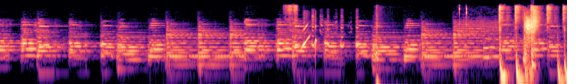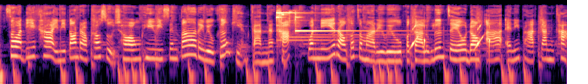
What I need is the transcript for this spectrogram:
สวัสดีค่ะยินดีต้อนรับเข้าสู่ช่อง PV Center รีวิวเครื่องเขียนกันนะคะ วันนี้เราก็จะมารีวิวปากกาลูกเลื่อนเจลดองอาแอนนี่พลัสกันค่ะ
